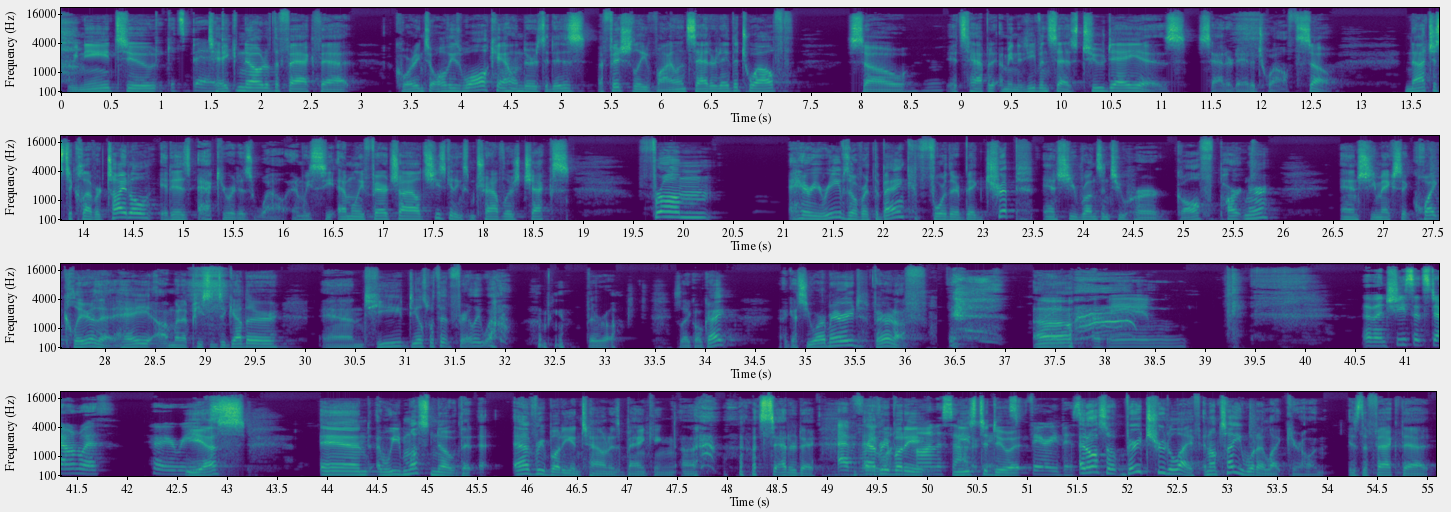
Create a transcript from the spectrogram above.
we need to It gets big. take note of the fact that according to all these wall calendars, it is officially Violent Saturday the 12th. So Mhm. it's happening. I mean, it even says today is Saturday the 12th. So not just a clever title, it is accurate as well. And we see Emily Fairchild. She's getting some traveler's checks from Harry Reeves over at the bank for their big trip, and she runs into her golf partner, and she makes it quite clear that hey, I'm going to piece it together, and he deals with it fairly well. I mean, they're all, he's like, okay, I guess you are married. Fair enough. Uh, I mean, and then she sits down with Harry Reeves. yes, and we must note that everybody in town is banking uh, on a Saturday. Everyone Everybody a needs to do It's it. very busy. And also very true to life. And I'll tell you what I like, Carolyn, is the fact that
